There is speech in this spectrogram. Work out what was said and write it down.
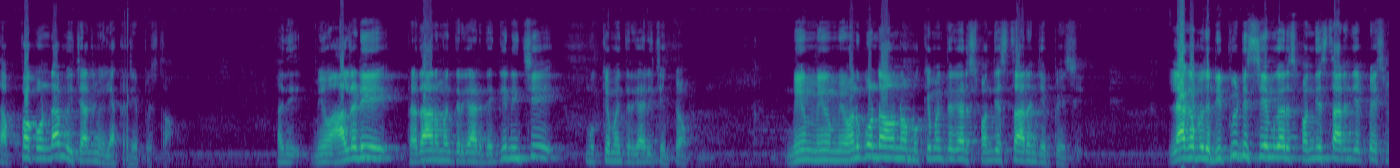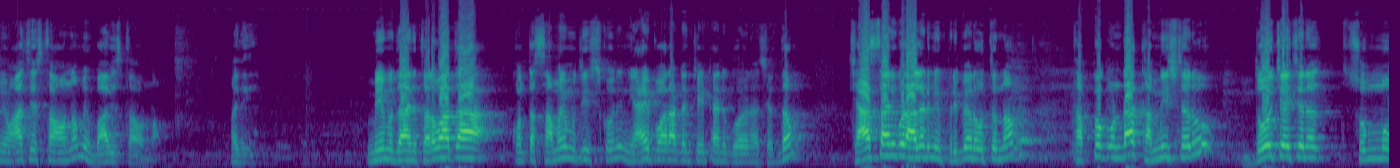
తప్పకుండా మీ చేత మేము లెక్క చెప్పిస్తాం. అది మేము ఆల్రెడీ ప్రధానమంత్రి గారి దగ్గర నుంచి ముఖ్యమంత్రి గారికి చెప్పాం. మేము మేము మేము అనుకుంటా ఉన్నాం ముఖ్యమంత్రి గారు స్పందిస్తారని చెప్పేసి. లేకపోతే డిప్యూటీ సీఎం గారు స్పందిస్తారని చెప్పేసి మేము ఆశిస్తూ ఉన్నాం మేము భావిస్తూ ఉన్నాం. అది. మేము దాని తర్వాత కొంత సమయం తీసుకొని న్యాయ పోరాటం చేయడానికి పోయిన సిద్ధం. చేస్తానికి కూడా ఆల్రెడీ మేము ప్రిపేర్ అవుతున్నాం. తప్పకుండా కమిషనరు దోచేసిన సొమ్ము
